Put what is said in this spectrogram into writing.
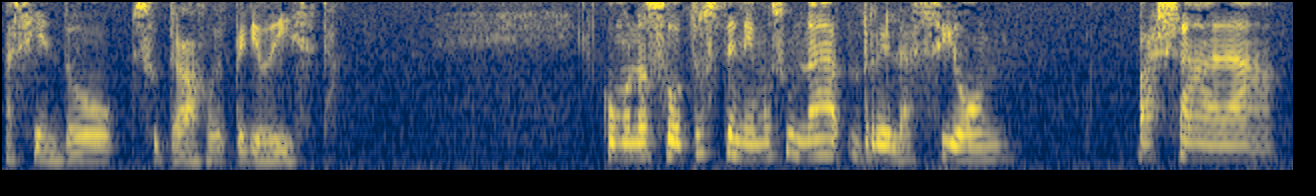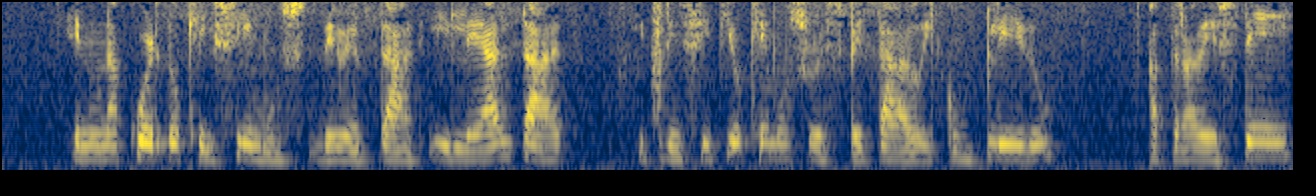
haciendo su trabajo de periodista. Como nosotros tenemos una relación basada en un acuerdo que hicimos de verdad y lealtad y principio que hemos respetado y cumplido a través de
